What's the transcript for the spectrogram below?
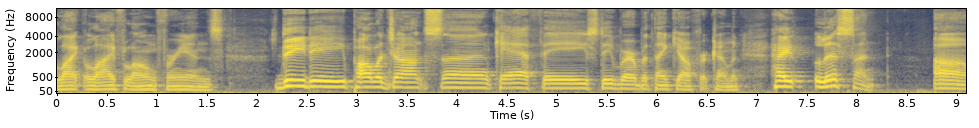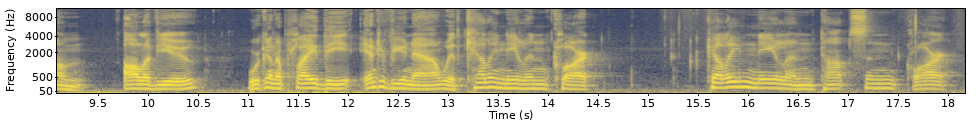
like lifelong friends. Dee Dee, Paula Johnson, Kathy, Steve Berba, thank y'all for coming. Hey, listen, um, all of you, we're going to play the interview now with Kelly Nelon Clark. Kelly Nelon, Thompson Clark.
